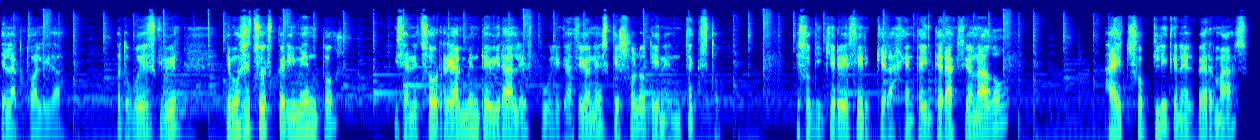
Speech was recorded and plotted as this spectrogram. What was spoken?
en la actualidad. O sea, tú puedes escribir, hemos hecho experimentos y se han hecho realmente virales publicaciones que solo tienen texto. ¿Eso qué quiere decir? Que la gente ha interaccionado, ha hecho clic en el ver más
